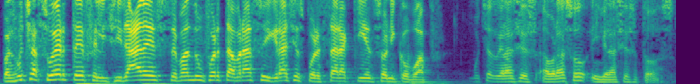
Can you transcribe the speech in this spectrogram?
Pues mucha suerte, felicidades, te mando un fuerte abrazo y gracias por estar aquí en Sónico WAP. Muchas gracias. Abrazo y gracias a todos.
